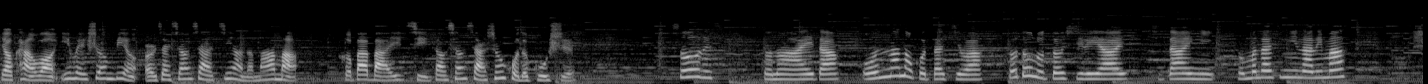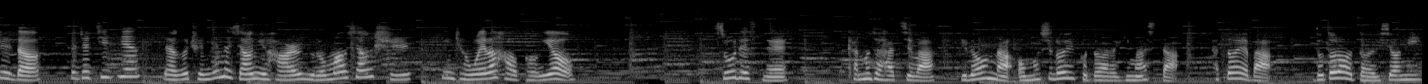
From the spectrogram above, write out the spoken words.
要看望因为生病而在乡下静养的妈妈和爸爸一起到乡下生活的故事。そうです。その間、女の子たちはトトロと知り合い、次第に友達になります。是的，在这期间，两个纯真的小女孩与龙猫相识，并成为了好朋友。そうですね。彼女たちはいろんな面白いことができました。例えば、ドトロと一緒に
